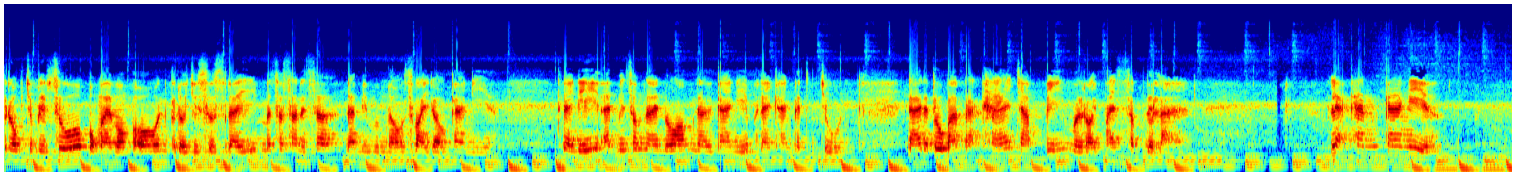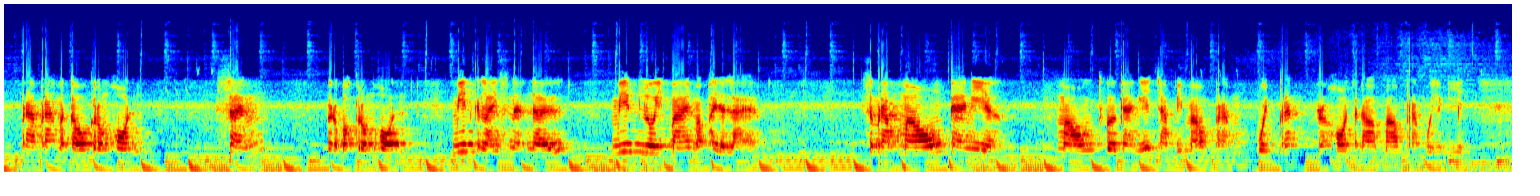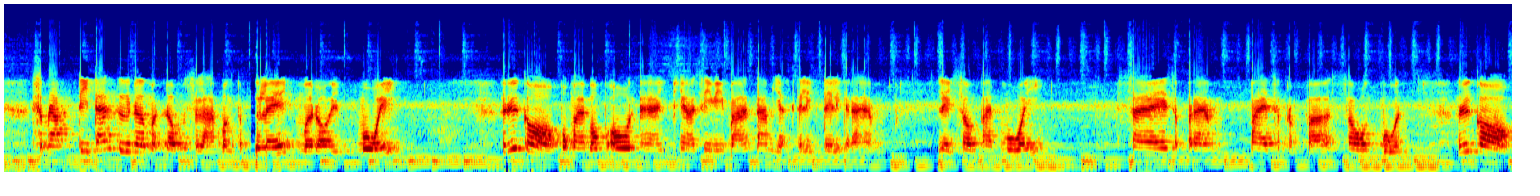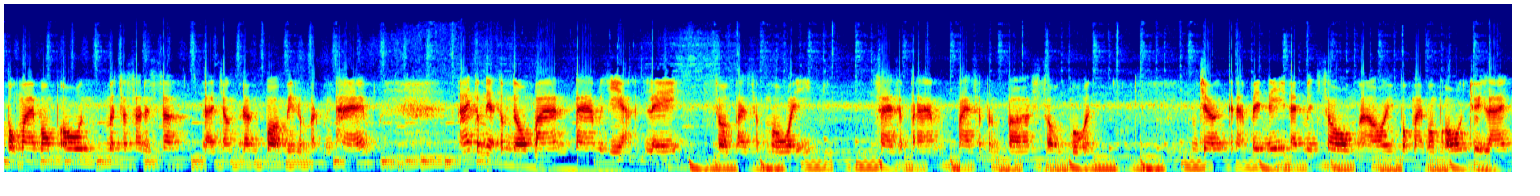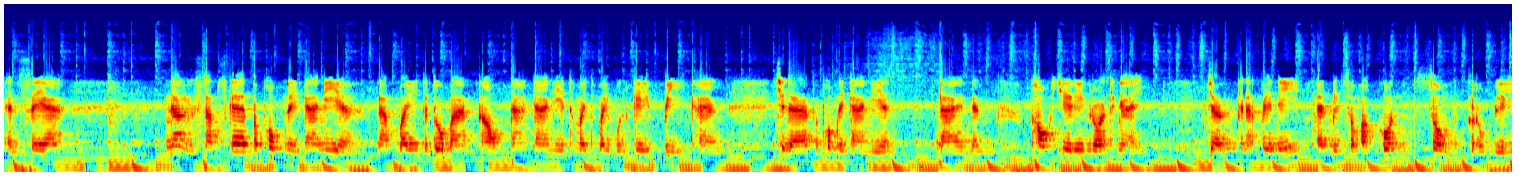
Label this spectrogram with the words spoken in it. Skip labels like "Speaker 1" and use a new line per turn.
គោរពជំរាបសួរពុកម៉ែបងប្អូនក៏ដូចជាសួស្តីមិត្តសិស្សនិស្សិតដែលមានបំណងស្វែងរកការងារថ្ងៃនេះ admin សូមណែនាំនៅការងារផ្នែកខាងដឹកជញ្ជូនដែលទទួលបានប្រាក់ខែចាប់ពី180ដុល្លារលក្ខខណ្ឌការងារប្រើប្រាស់ម៉ូតូក្រុមហ៊ុនសាំងរបស់ក្រុមហ៊ុនមានកន្លែងស្នាក់នៅ មានលុយបាយ20ដុល្លារ សម្រាប់ម៉ោងការងារម៉ោងធ្វើការងារចាប់ពីម៉ោង5មួយព្រឹករហូតដល់ម៉ោង6ល្ងាចសម្រាប់ទីតាំងគឺនៅម្ដុំសាលាបឹងតពលេខ101ឬក៏ពុកម៉ែបងប្អូនអាចផ្ញើ CV បានតាមរយៈ Telegram លេខ081 45 8704 ឬក៏ពុកម៉ែបងប្អូនមិត្តសិស្សនិស្សិតដែលចង់ដឹងព័ត៌មានលម្អិតបន្ថែមអាចទំនាក់ទំនងបានតាមរយៈលេខ081 45 8704អញ្ចឹងគណៈពេលនេះ admin សូមឲ្យពុកម៉ែបងប្អូនជួយ like and share និង Subscribe ប្រភពនៃការងារដើម្បីទទួលបានឱកាសការងារថ្មីថ្មីមុនគេពី ខាង Channel ប្រភពនៃការងារដែលនឹងផុសជារៀងរាល់ថ្ងៃអញ្ចឹងគណៈពេលនេះ admin សូមអរគុណសូមគោរពលា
